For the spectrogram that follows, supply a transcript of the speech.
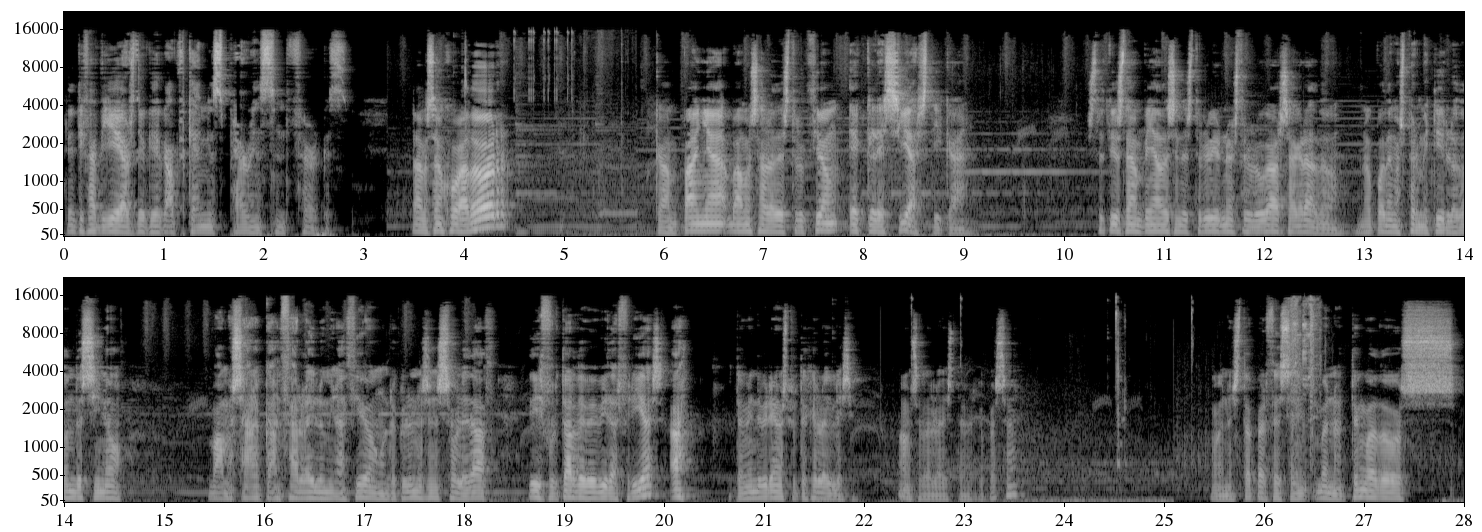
25 years of game experience in Fergus. Vamos a un jugador. Campaña. Vamos a la destrucción eclesiástica. Estos tíos están empeñados en destruir nuestro lugar sagrado. No podemos permitirlo. ¿Dónde si no? Vamos a alcanzar la iluminación, recluirnos en soledad y disfrutar de bebidas frías. Ah, también deberíamos proteger la iglesia. Vamos a darle a esto a ver qué pasa. Bueno, esta parece... Bueno, tengo dos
